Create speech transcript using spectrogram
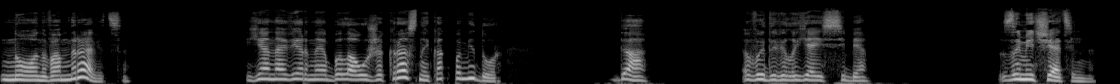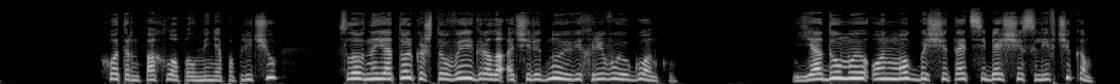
Но он вам нравится. Я, наверное, была уже красной, как помидор. Да, выдавила я из себя. Замечательно. Хоторн похлопал меня по плечу, словно я только что выиграла очередную вихревую гонку. Я думаю, он мог бы считать себя счастливчиком,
